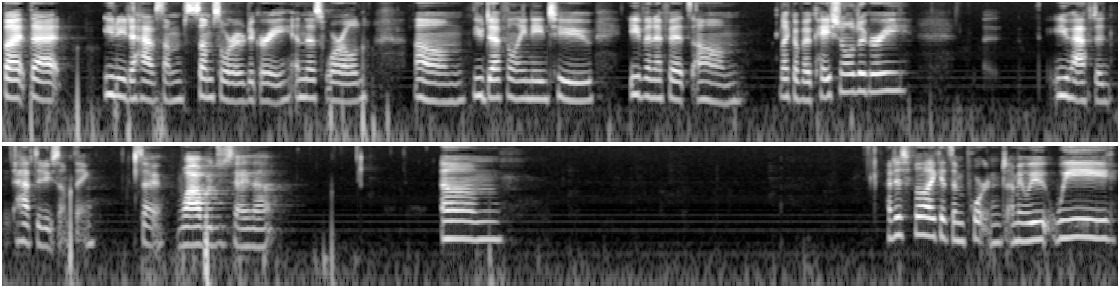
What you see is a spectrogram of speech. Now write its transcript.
but that you need to have some some sort of degree in this world. Um, you definitely need to, even if it's um, like a vocational degree, you have to have to do something. So, Why would you say that? um, I just feel like it's important. I mean, we we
